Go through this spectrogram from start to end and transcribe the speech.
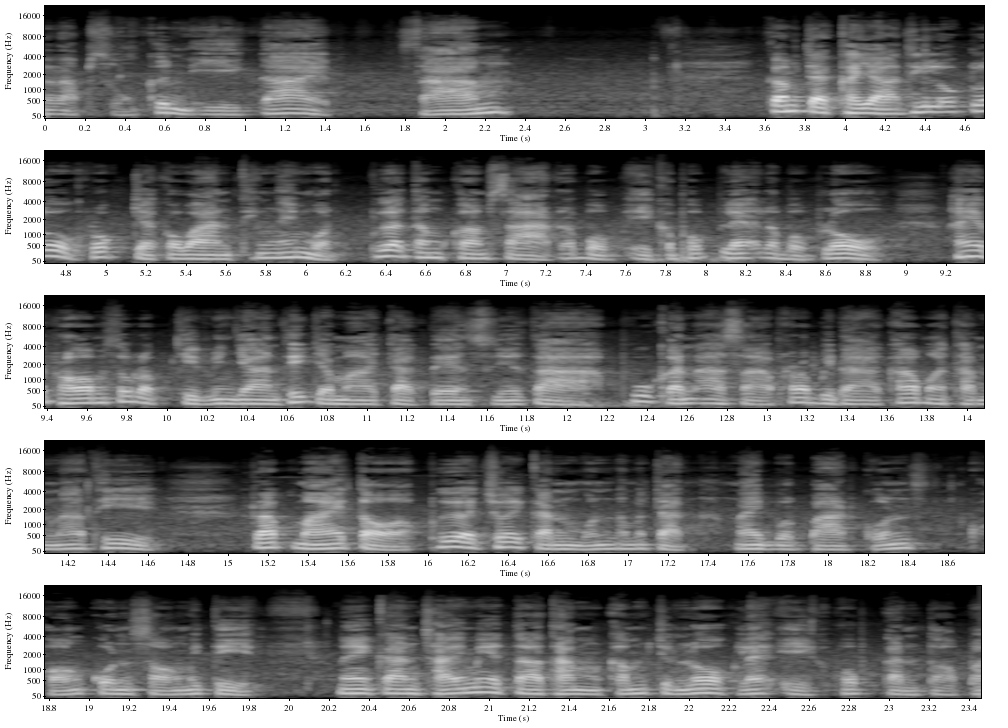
ระดับสูงขึ้นอีกได้ 3. กำจัดขยะที่โลกโลกรกจักรวาลทิ้งให้หมด เพื่อทำความสะอาดระบบเอกภพและระบบโลก ให้พร้อมสำหรับจิตวิญญาณที่จะมาจากแดนสุญญตา ผู้กันอาสาพระบิดาเข้ามาทำหน้าที่ รับไม้ต่อเพื่อช่วยกันหมุนธรรมจักรในบทบาทขนของกลสองมิติ ในการใช้เมตตาธรรมคำจุนโลกและเอกภพกันต่อไป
